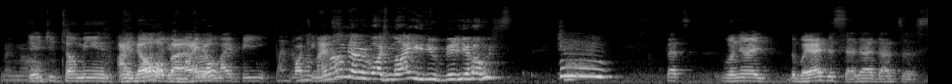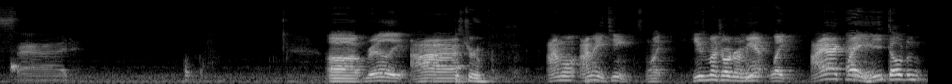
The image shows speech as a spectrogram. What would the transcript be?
my mom. didn't you tell me? I know, but I don't- Might be My mom, my mom never watched my YouTube videos. That's when I the way I just said that. That's a sad. Uh, really, I It's true. I'm I'm 18. Like he's much older than me. Like I act Hey, he told him.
